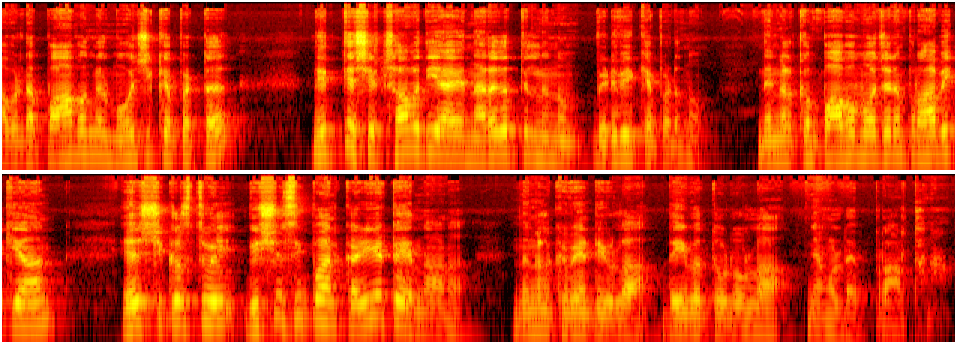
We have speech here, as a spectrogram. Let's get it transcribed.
അവരുടെ പാപങ്ങൾ മോചിക്കപ്പെട്ട് നിത്യശിക്ഷാവധിയായ നരകത്തിൽ നിന്നും വിടുവിക്കപ്പെടുന്നു. നിങ്ങൾക്കും പാപമോചനം പ്രാപിക്കാൻ യേശുക്രിസ്തുവിൽ വിശ്വസിപ്പാൻ കഴിയട്ടെ എന്നാണ് നിങ്ങൾക്ക് വേണ്ടിയുള്ള ദൈവത്തോടുള്ള ഞങ്ങളുടെ പ്രാർത്ഥന.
